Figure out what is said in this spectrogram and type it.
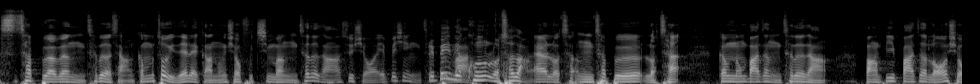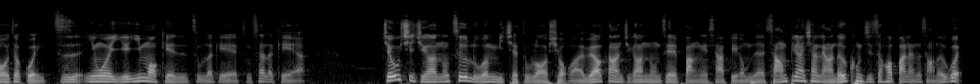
四尺半或五尺头个床。咁么照现在来讲，侬小夫妻嘛，五尺头床也算小个，一般性五尺一般半嘛。侪困六尺床。哎，六尺五尺半六尺，咁侬摆只五尺头床，旁边摆只老小个只柜子，因为伊个衣帽间是做辣盖做出辣盖个。接下去就讲侬走路个面积都老小个，勿要讲就讲侬再摆眼啥别个物事，床边浪向两头空间只好摆两只床头柜。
